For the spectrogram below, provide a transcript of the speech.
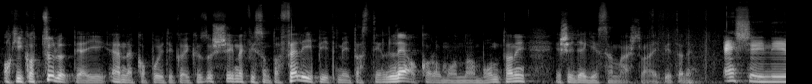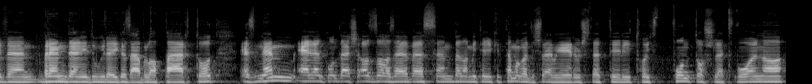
akik a cölöpjei ennek a politikai közösségnek, viszont a felépítményt azt én le akarom onnan bontani, és egy egészen mást ráépíteni. Esély néven brendelni újra igazából a pártot. Ez nem ellentmondás azzal az elvel szemben, amit egyébként te magad is megerősítettél itt, hogy fontos lett volna,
